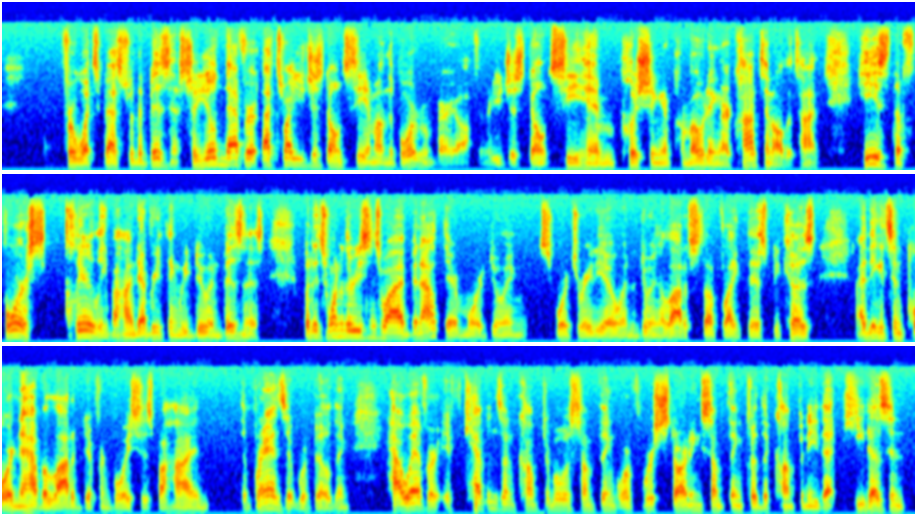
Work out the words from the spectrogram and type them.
for what's best for the business. So you'll never, that's why you just don't see him on the boardroom very or you just don't see him pushing and promoting our content all the time. He's the force clearly behind everything we do in business. But it's one of the reasons why I've been out there more doing sports radio and doing a lot of stuff like this, because I think it's important to have a lot of different voices behind the brands that we're building. However, if Kevin's uncomfortable with something, or if we're starting something for the company that he doesn't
